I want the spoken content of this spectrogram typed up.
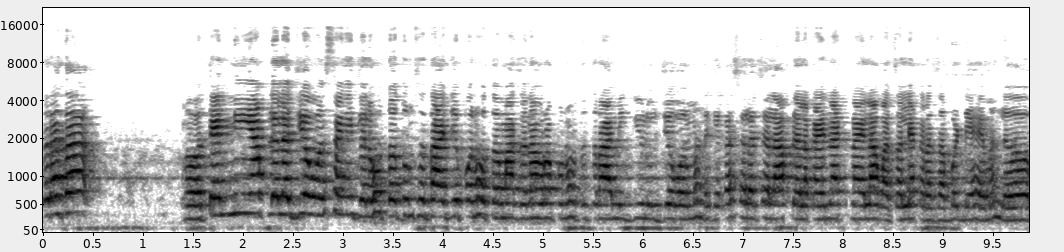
तर आता त्यांनी आपल्याला जेवण सांगितलेलं होतं तुमचं दाजे पण होतं माझं नवरा पण होतं तर आम्ही गेलो जेवण म्हणलं की कशाला चला आपल्याला काही नाट नाही लावायचा लेकराचा बड्डे आहे म्हणलं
